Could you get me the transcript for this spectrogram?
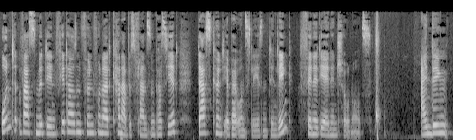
und was mit den 4500 Cannabispflanzen passiert, das könnt ihr bei uns lesen. Den Link findet ihr in den Show Notes. Ein Ding,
